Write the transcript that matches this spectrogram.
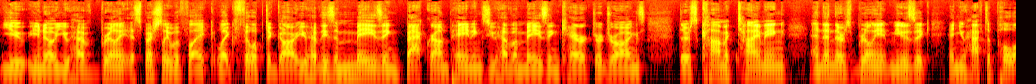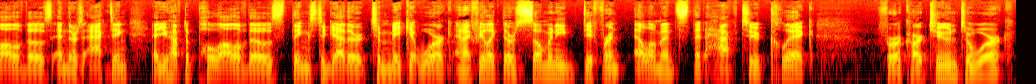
you you know you have brilliant especially with like like Philip DeGuard you have these amazing background paintings you have amazing character drawings. There's comic timing and then there's brilliant music and you have to pull all of those and there's acting and you have to pull all of those things together to make it work. And I feel like there's so many different elements that have to click for a cartoon to work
